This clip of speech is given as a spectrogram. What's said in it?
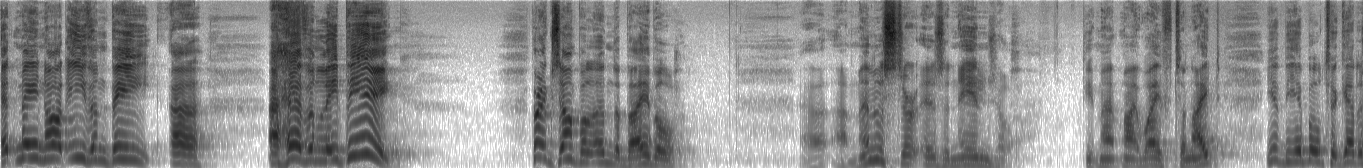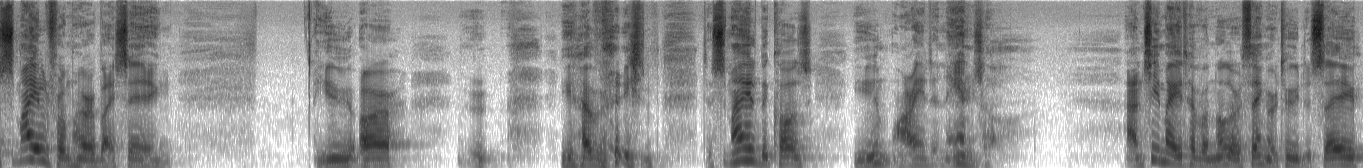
it may not even be a, a heavenly being. For example, in the Bible, uh, a minister is an angel. If you met my wife tonight, you'd be able to get a smile from her by saying, You are, you have reason to smile because you married an angel. And she might have another thing or two to say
